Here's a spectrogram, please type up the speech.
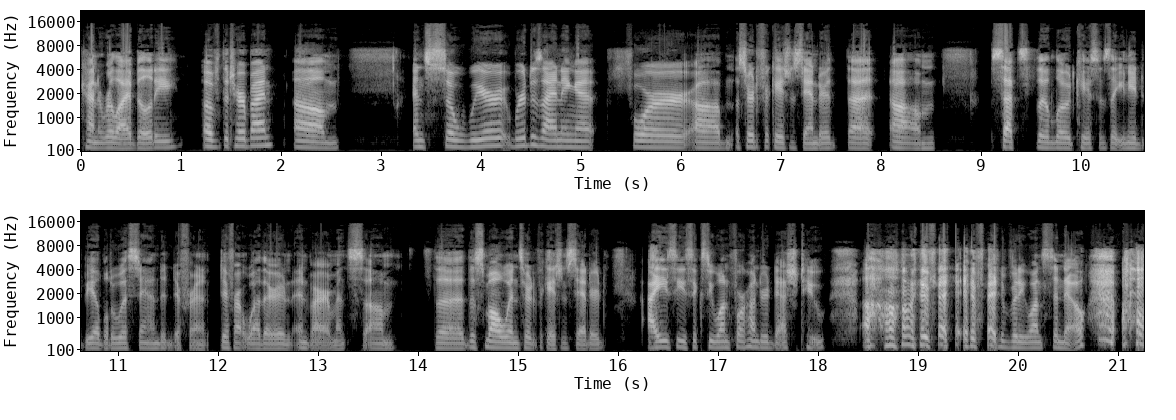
kind of reliability of the turbine. Um, and so we're we're designing it for um, a certification standard that um, sets the load cases that you need to be able to withstand in different different weather environments. Um, the the small wind certification standard, IEC 61400-2. Um, if if anybody wants to know, now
